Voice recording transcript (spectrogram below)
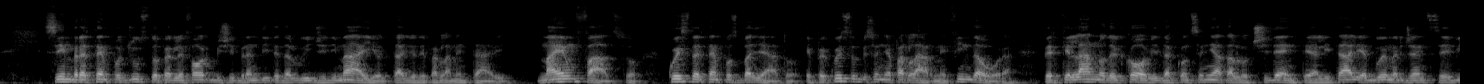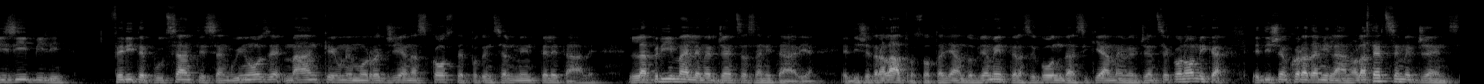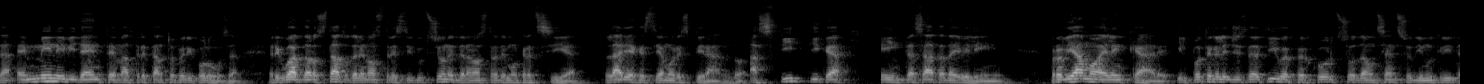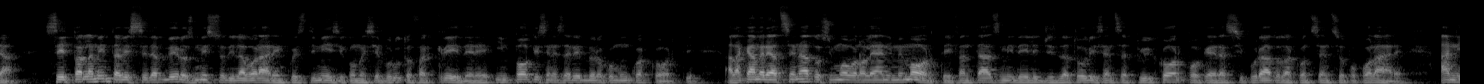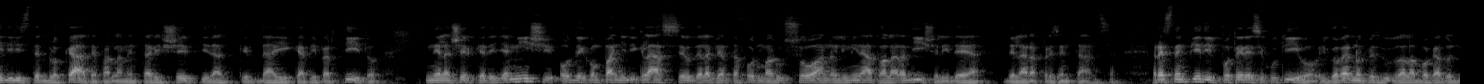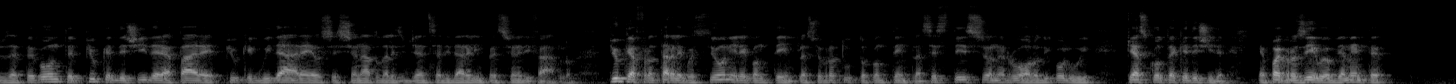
Sembra il tempo giusto per le forbici brandite da Luigi Di Maio, il taglio dei parlamentari. Ma è un falso, questo è il tempo sbagliato e per questo bisogna parlarne fin da ora, perché l'anno del Covid ha consegnato all'Occidente e all'Italia due emergenze visibili ferite pulsanti e sanguinose, ma anche un'emorragia nascosta e potenzialmente letale. La prima è l'emergenza sanitaria e dice tra l'altro, sto tagliando ovviamente, la seconda si chiama emergenza economica e dice ancora da Milano, la terza emergenza è meno evidente ma altrettanto pericolosa, riguarda lo stato delle nostre istituzioni e della nostra democrazia, l'aria che stiamo respirando, asfittica e intasata dai veleni. Proviamo a elencare. Il potere legislativo è percorso da un senso di inutilità. Se il Parlamento avesse davvero smesso di lavorare in questi mesi come si è voluto far credere, in pochi se ne sarebbero comunque accorti. Alla Camera e al Senato si muovono le anime morte, i fantasmi dei legislatori senza più il corpo che era assicurato dal consenso popolare, anni di liste bloccate, parlamentari scelti da, dai capi partito, nella cerchia degli amici o dei compagni di classe o della piattaforma Rousseau hanno eliminato alla radice l'idea della rappresentanza. Resta in piedi il potere esecutivo, il governo presieduto dall'avvocato Giuseppe Conte, più che decidere appare più che guidare è ossessionato dall'esigenza di dare l'impressione di farlo. Più che affrontare le questioni le contempla e soprattutto contempla se stesso nel ruolo di colui che ascolta e che decide. E poi prosegue ovviamente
